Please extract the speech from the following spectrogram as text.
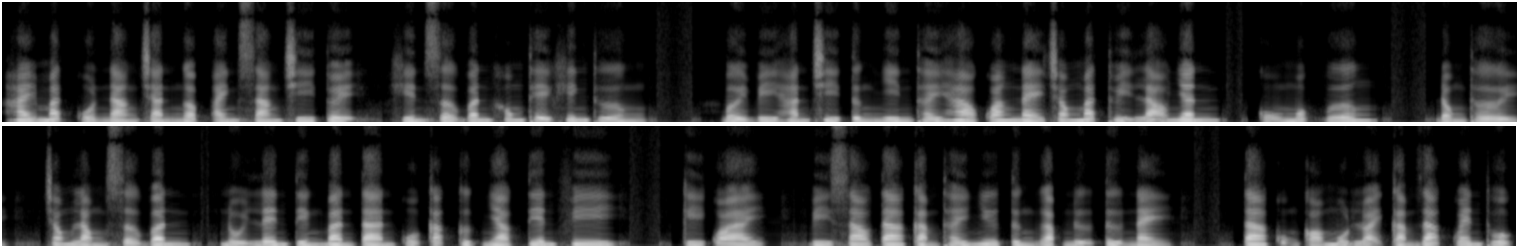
hai mắt của nàng tràn ngập ánh sáng trí tuệ, khiến sở vân không thể khinh thường bởi vì hắn chỉ từng nhìn thấy hào quang này trong mắt Thủy Lão Nhân, cụ Mộc Vương. Đồng thời, trong lòng sở vân, nổi lên tiếng bàn tán của các cực nhạc tiên phi. Kỳ quái, vì sao ta cảm thấy như từng gặp nữ tử này? Ta cũng có một loại cảm giác quen thuộc.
